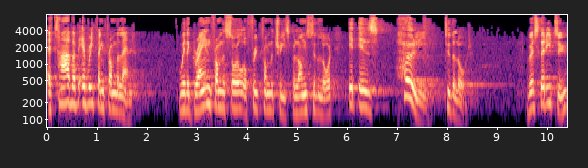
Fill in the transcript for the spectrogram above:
a tithe of everything from the land, whether grain from the soil or fruit from the trees belongs to the Lord. It is holy to the Lord. Verse 32,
